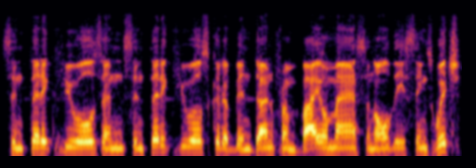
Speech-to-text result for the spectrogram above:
synthetic fuels. And synthetic fuels could have been done from biomass and all these things, which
